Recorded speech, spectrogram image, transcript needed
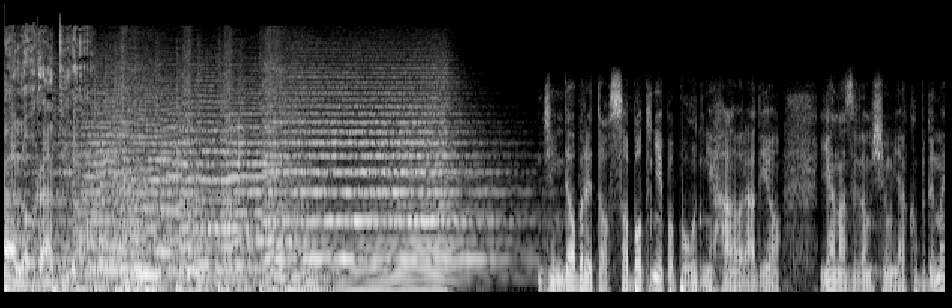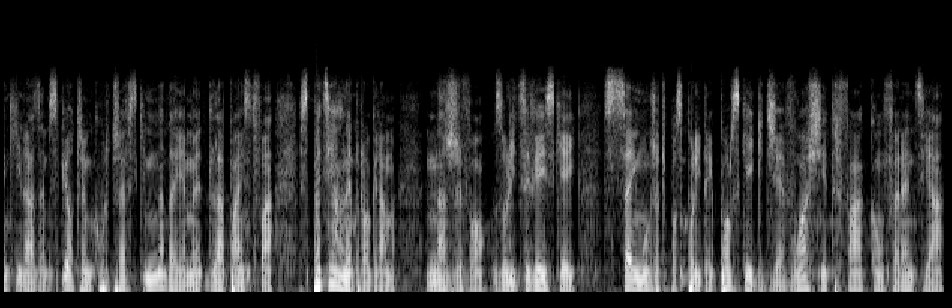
Halo Radio. Dzień dobry, to sobotnie popołudnie Halo Radio. Ja nazywam się Jakub Dymek i razem z Piotrem Kurczewskim nadajemy dla Państwa specjalny program na żywo z ulicy Wiejskiej z Sejmu Rzeczpospolitej Polskiej, gdzie właśnie trwa konferencja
